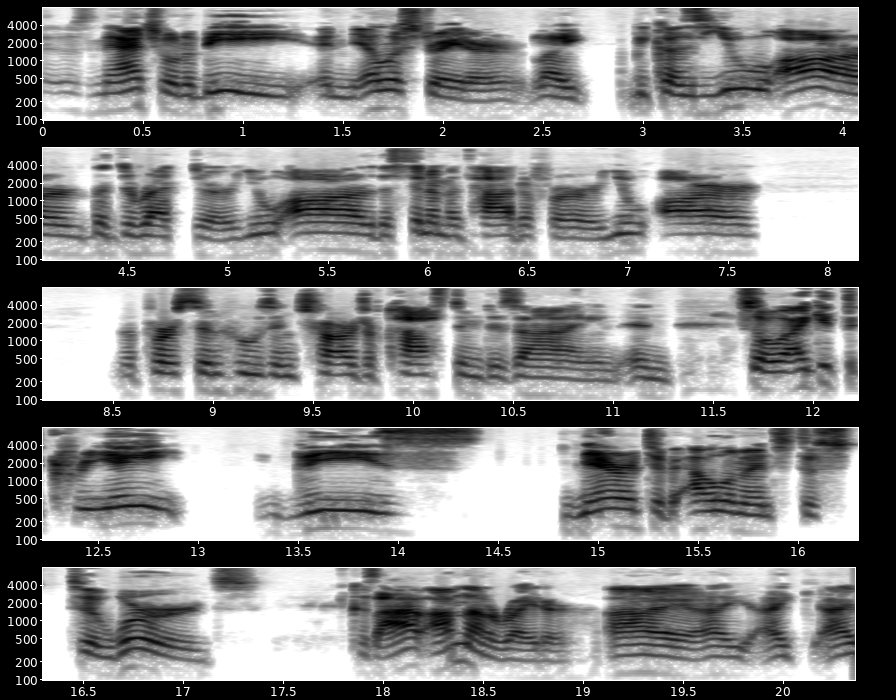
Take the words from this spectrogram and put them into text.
it was natural to be an illustrator, like because you are the director, you are the cinematographer, you are the person who's in charge of costume design, and so I get to create these narrative elements to to words because I'm not a writer. I I I I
